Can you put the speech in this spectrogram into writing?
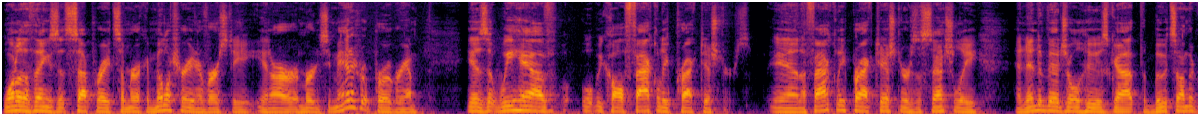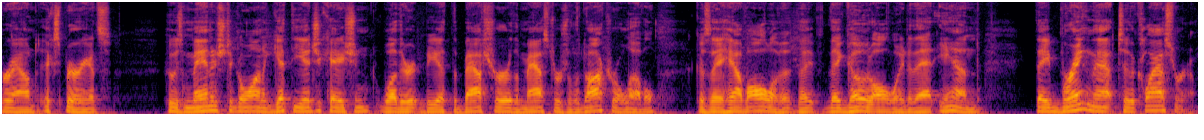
One of the things that separates American Military University in our emergency management program is that we have what we call faculty practitioners. And a faculty practitioner is essentially an individual who's got the boots on the ground experience who's managed to go on and get the education, whether it be at the bachelor, the master's, or the doctoral level, because they have all of it. They, they go all the way to that end. They bring that to the classroom.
